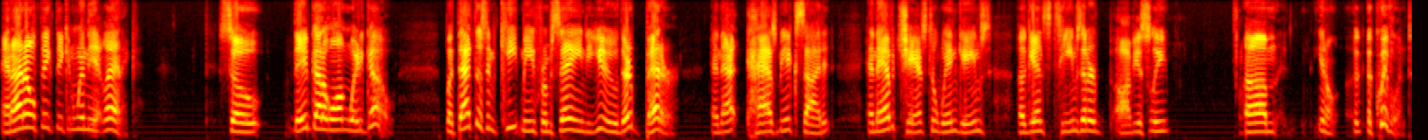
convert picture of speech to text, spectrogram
And I don't think they can win the Atlantic. So they've got a long way to go. But that doesn't keep me from saying to you, they're better. And that has me excited. And they have a chance to win games against teams that are obviously, um, you know, equivalent.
